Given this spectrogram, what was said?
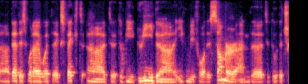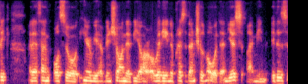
uh, that is what I would expect uh, to, to, be agreed uh, even before the summer and to do the trick. And I think also here we have been shown that we are already in a presidential mode. And yes, I mean, it is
